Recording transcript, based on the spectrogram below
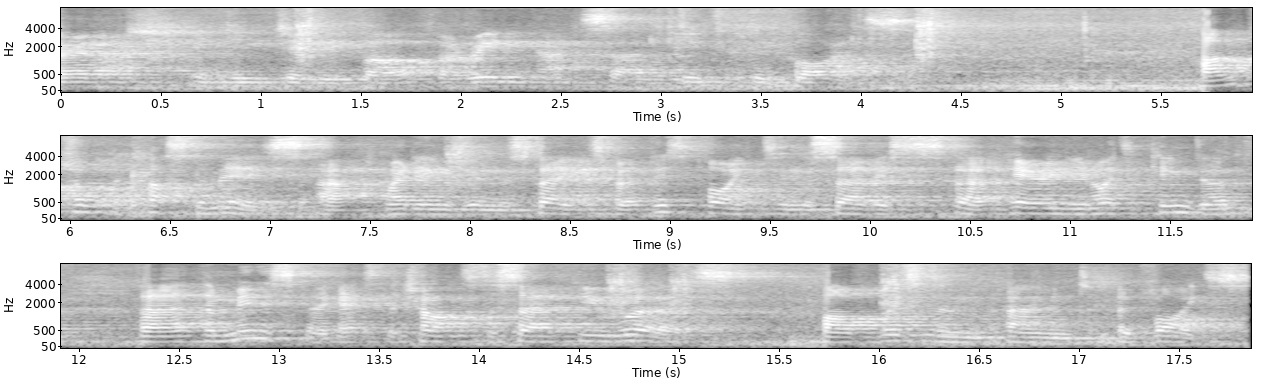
Very much indeed, Julie, for, for reading that so beautifully for us. I'm not sure what the custom is at weddings in the States, but at this point in the service uh, here in the United Kingdom, uh, the minister gets the chance to say a few words of wisdom and advice.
